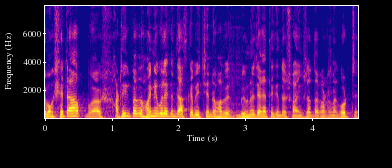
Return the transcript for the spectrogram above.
এবং সেটা সঠিকভাবে হয়নি বলে কিন্তু আজকে বিচ্ছিন্নভাবে বিভিন্ন জায়গাতে কিন্তু সহিংসতার ঘটনা ঘটছে।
